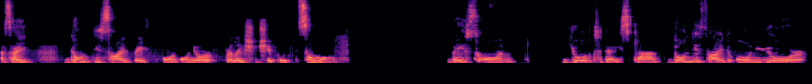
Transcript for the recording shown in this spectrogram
as I don't decide based on, on your relationship with someone based on your today's plan. Don't decide on your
